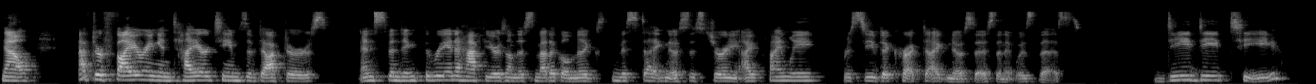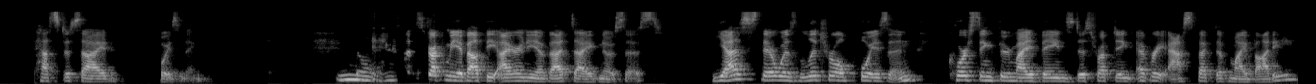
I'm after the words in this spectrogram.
Now, after firing entire teams of doctors and spending three and a half years on this medical misdiagnosis journey, I finally received a correct diagnosis, and it was this DDT, pesticide poisoning. No. What struck me about the irony of that diagnosis. Yes, there was literal poison coursing through my veins, disrupting every aspect of my body.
